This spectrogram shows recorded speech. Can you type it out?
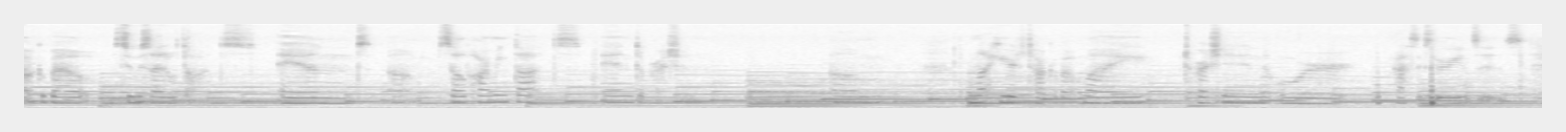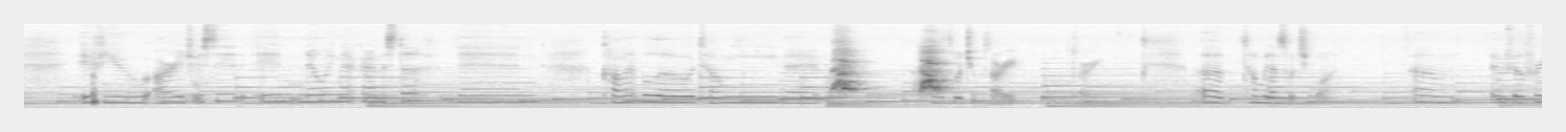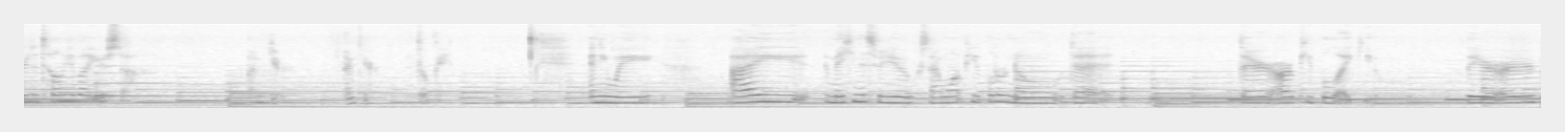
talk about suicidal thoughts and um, self harming thoughts and depression. Um, I'm not here to talk about my depression or past experiences. If you are interested in knowing that kind of stuff, then comment below. Tell me that that's what you. Sorry, sorry. Uh, tell me that's what you want. Um, and feel free to tell me about your stuff. I'm here. I'm here. It's okay. Anyway, I am making this video because I want people to know that there are people like you. There are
